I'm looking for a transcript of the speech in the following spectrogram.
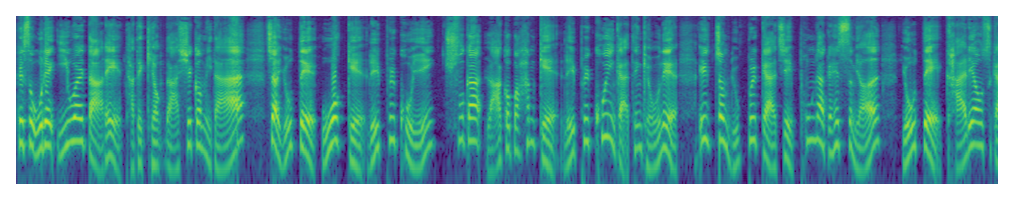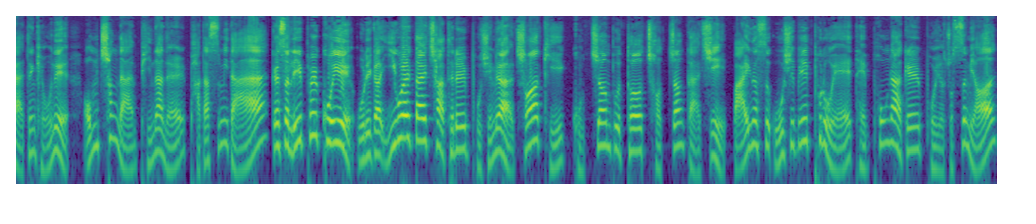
그래서 올해 2월 달에 다들 기억나실 겁니다. 자, 요때 5억 개 리플 코인 추가 락업과 함께 리플 코인 같은 경우는 1.6불까지 폭락을 했으면 요때 가리하우스 같은 경우는 엄청난 비난을 받았습니다. 그래서 리플 코인 우리가 2월달 차트를 보시면 정확히 고점부터 저점까지 마이너스 51%의 대폭락을 보여줬으면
